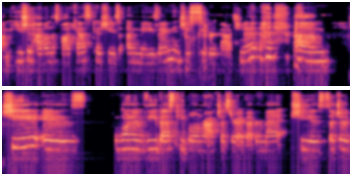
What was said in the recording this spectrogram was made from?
um, you should have on this podcast because she's amazing and she's okay. super passionate. um, she is one of the best people in Rochester I've ever met. She is such a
